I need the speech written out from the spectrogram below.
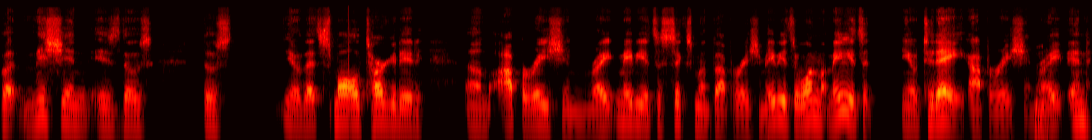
But mission is those those you know that small targeted um, operation right? Maybe it's a six month operation. Maybe it's a one month maybe it's a you know today operation hmm. right? And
